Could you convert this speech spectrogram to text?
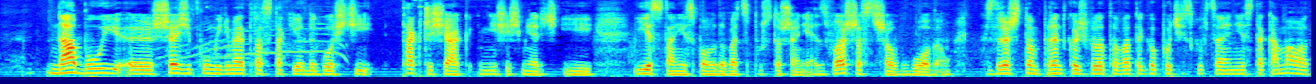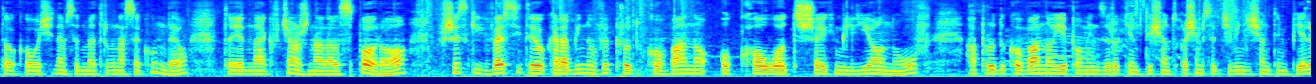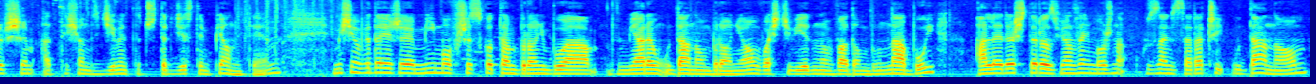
Nabój e, 6,5 mm z takiej odległości tak czy siak niesie śmierć i jest w stanie spowodować spustoszenie, zwłaszcza strzał w głowę. Zresztą prędkość wylotowa tego pocisku wcale nie jest taka mała, to około 700 metrów na sekundę, to jednak wciąż nadal sporo. Wszystkich wersji tego karabinu wyprodukowano około 3 milionów, a produkowano je pomiędzy rokiem 1891 a 1945. Mi się wydaje, że mimo wszystko ta broń była w miarę udaną bronią, właściwie jedyną wadą był nabój, ale resztę rozwiązań można uznać za raczej udaną.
